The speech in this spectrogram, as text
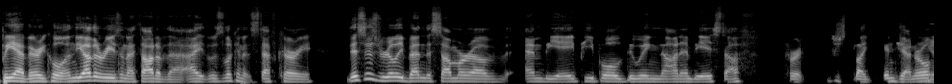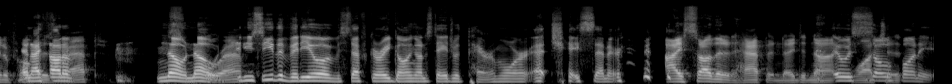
but yeah, very cool. And the other reason I thought of that, I was looking at Steph Curry. This has really been the summer of NBA people doing non NBA stuff for just like in general. And I thought of no, no. rap? Did you see the video of Steph Curry going on stage with Paramore at Chase Center? I saw that it happened. I did not. it was so it. funny.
